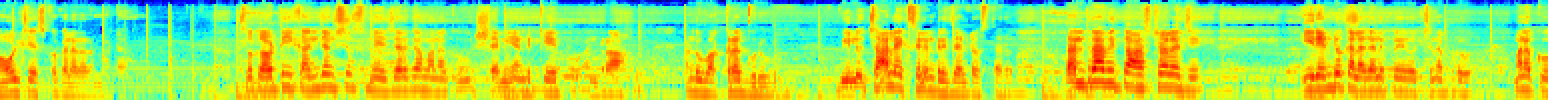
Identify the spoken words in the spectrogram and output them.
మౌల్డ్ చేసుకోగలరు అనమాట సో కాబట్టి ఈ కంజంక్షన్స్ మేజర్గా మనకు Shani and Ketu and Rahu and వక్ర గురువు వీళ్ళు చాలా ఎక్సలెంట్ రిజల్ట్ వస్తారు. తంత్ర విత్ ఆస్ట్రాలజీ ఈ రెండు కలగలిపి వచ్చినప్పుడు మనకు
